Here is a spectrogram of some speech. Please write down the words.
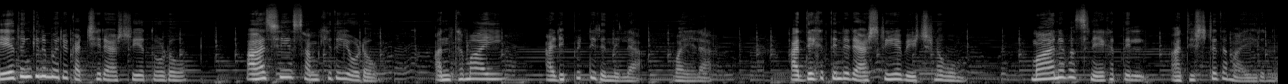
ഏതെങ്കിലും ഒരു കക്ഷി രാഷ്ട്രീയത്തോടോ ആശയ സംഹിതയോടോ അന്ധമായി അടിപ്പെട്ടിരുന്നില്ല വയലാർ. അദ്ദേഹത്തിന്റെ രാഷ്ട്രീയ വീക്ഷണവും മാനവ സ്നേഹത്തിൽ അധിഷ്ഠിതമായിരുന്നു.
